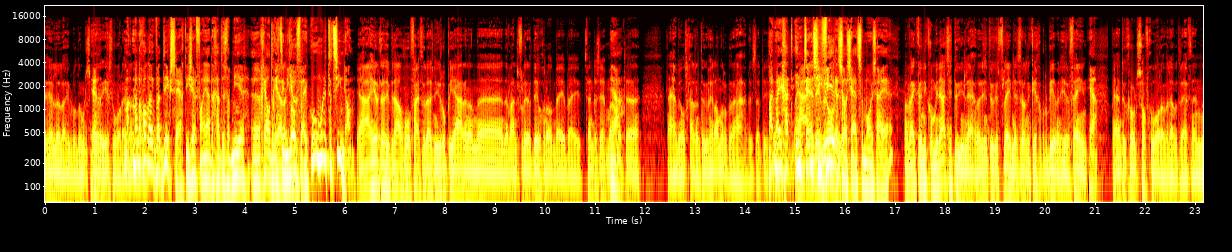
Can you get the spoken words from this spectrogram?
is heel lullig. Ik bedoel, dan moet de speler Ja. eerst horen. en Maar, dan- maar nog wel leuk wat Dick zegt. Die zegt van ja, er gaat dus wat meer eh, geld richting dat de jeugdopleiding. Hoe moet ik dat zien dan? Ja, Heracles die betaalt gewoon 50.000 euro per jaar. En dan, dan waren ze volledig deelgenoot bij, bij Twente, zeg maar. Ja. Met, nou ja, bij ons gaat het natuurlijk een heel ander bedragen. Dus dat is, Maar, maar je gaat intensiveren, zoals jij het zo mooi zei. Hè? Maar wij kunnen die combinatie natuurlijk niet leggen. Dat is natuurlijk in het verleden net wel een keer geprobeerd met Heerenveen. Ja. Maar ja, natuurlijk grote soft geworden wat dat betreft. En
